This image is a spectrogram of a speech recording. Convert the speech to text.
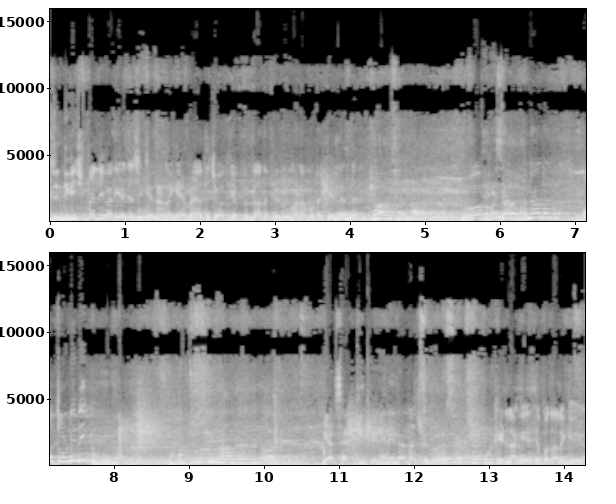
ਜ਼ਿੰਦਗੀ 'ਚ ਪਹਿਲੀ ਵਾਰੀ ਅੱਜ ਅਸੀਂ ਖੇਲਣ ਲੱਗੇ ਹਾਂ ਮੈਂ ਤੇ ਚੌਧਰੀ ਅਬਦੁੱਲਾ ਤਾਂ ਫਿਰ ਵੀ ਮਾੜਾ ਮੋਟਾ ਖੇਲ ਲੈਂਦਾ ਹੈ। ਚਾਹ ਵੀ ਸੰਗਾ ਉਹ ਨਾ ਨਾ ਨਾ, ਉਹ ਤੋੜਨੀ ਨਹੀਂ ਯਾਰ ਸੈੱਟ ਕੀਤੀ ਹੋਈ ਨੇ ਨਾ ਨਾ ਚਲੋ ਹੁਣ ਖੇਡਾਂਗੇ ਤੇ ਪਤਾ ਲੱਗੇਗਾ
